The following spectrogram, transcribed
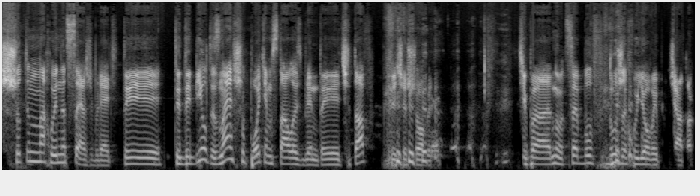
Що ти нахуй несеш, блядь? Ти, ти дебіл, ти знаєш, що потім сталося, блін? Ти читав? Чи що, блядь? Типа, ну, це був дуже хуйовий початок.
